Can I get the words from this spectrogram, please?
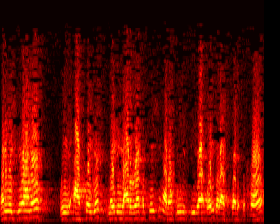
When he was here on earth, we, I say this, maybe out of repetition, I don't mean it to be that way, but I've said it before.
